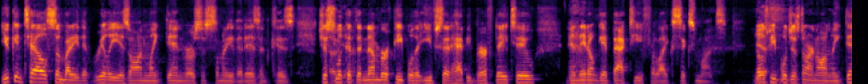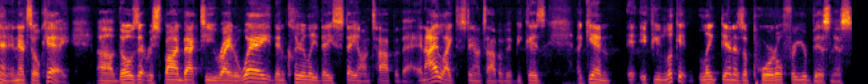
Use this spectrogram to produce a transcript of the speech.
you can tell somebody that really is on LinkedIn versus somebody that isn't, because just Oh, look yeah. at the number of people that you've said happy birthday to, and they don't get back to you for like six months. Those Yes. people just aren't on LinkedIn, and that's okay. Uh, those that respond back to you right away, then clearly they stay on top of that. And I like to stay on top of it because, again, if you look at LinkedIn as a portal for your business,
